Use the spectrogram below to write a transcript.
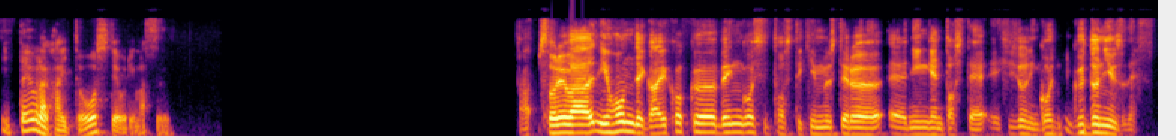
いったような回答をしております。あそれは日本で外国弁護士として勤務している人間として非常にグッドニュースです。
